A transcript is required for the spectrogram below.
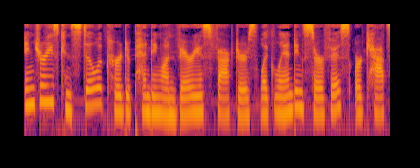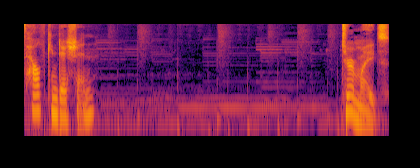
injuries can still occur depending on various factors like landing surface or cat's health condition. Termites,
